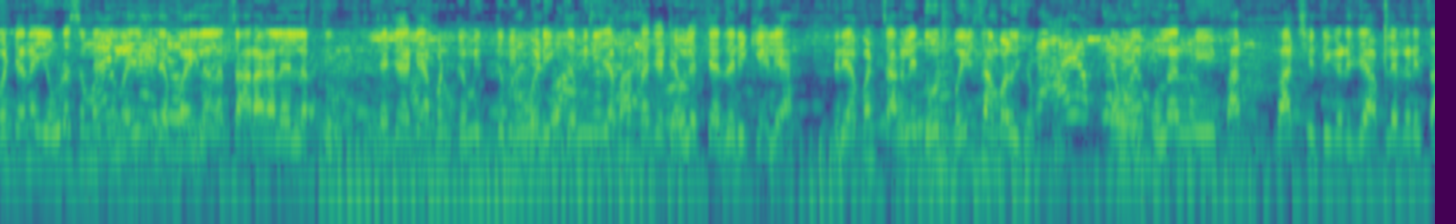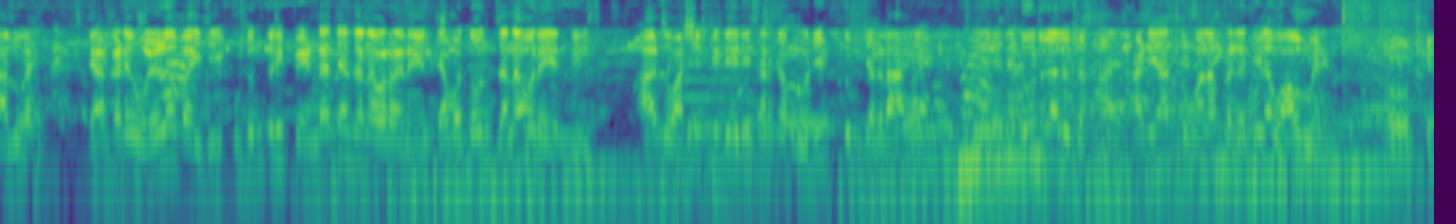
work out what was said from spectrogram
पण त्यांना एवढं समजलं पाहिजे की त्या बैलाला चारा घालायला लागतो. त्याच्यासाठी आपण कमीत कमी पडीक जमिनी ज्या भाताच्या ठेवल्यात त्या जरी केल्या तरी आपण चांगले दोन बैल सांभाळू शकतो. त्यामुळे मुलांनी भात भात शेतीकडे जे आपल्याकडे चालू आहे त्याकडे वळलं पाहिजे. कुठून तरी पेंडा त्या जनावरांना येईल त्यामुळे दोन जनावरं येतील. आज वाशिष्ठी डेअरीसारखा प्रोजेक्ट तुमच्याकडे आहे. तुम्ही तिथे दूध घालू शकताय. आणि आज तुम्हाला प्रगतीला वाव मिळेल. ओके.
